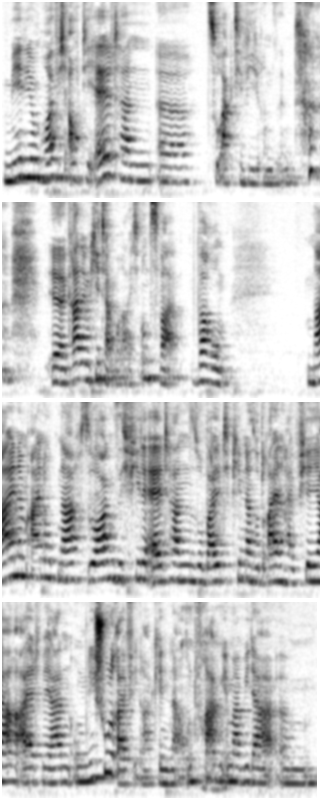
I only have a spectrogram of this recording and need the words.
Medium häufig auch die Eltern äh, zu aktivieren sind. äh, gerade im Kita-Bereich. Und zwar, warum? Meinem Eindruck nach sorgen sich viele Eltern, sobald die Kinder so dreieinhalb, vier Jahre alt werden, um die Schulreife ihrer Kinder und fragen immer wieder, ähm,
